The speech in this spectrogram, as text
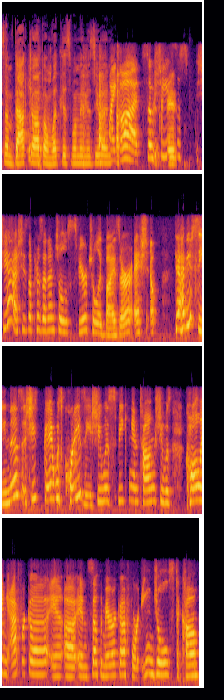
some backdrop on what this woman is doing? Oh my god! So It's she's crazy. a, she, yeah, she's a presidential spiritual advisor. She- oh, have you seen this? She's it was crazy. She was speaking in tongues. She was calling Africa and, uh, and South America for angels to come,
